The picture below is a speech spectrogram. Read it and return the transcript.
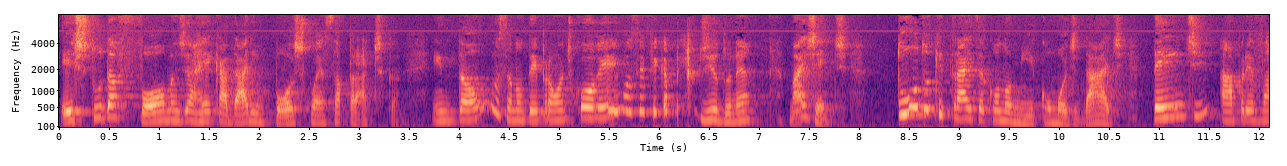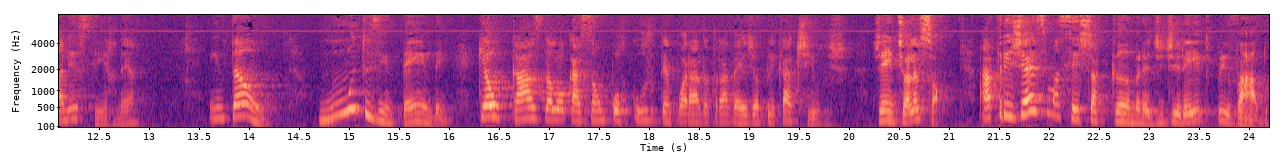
estuda formas de arrecadar impostos com essa prática. Então, você não tem para onde correr e você fica perdido, né? Mas, gente, tudo que traz economia e comodidade tende a prevalecer, né? Então, Muitos entendem que é o caso da locação por curta temporada através de aplicativos. Gente, olha só. A 36ª Câmara de Direito Privado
